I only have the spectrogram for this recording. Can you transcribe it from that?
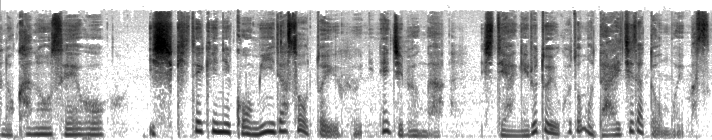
あの可能性を意識的にこう見出そうというふうにね自分がしてあげるということも大事だと思います。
